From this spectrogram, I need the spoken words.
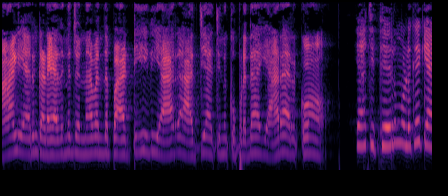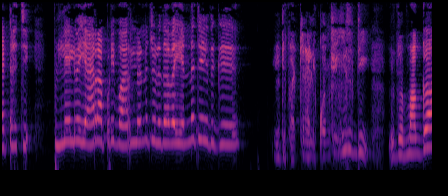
ஆள் யாரும் கிடையாதுன்னு சொன்னா வந்த பாட்டி. இது யாரு ஆச்சி ஆச்சின்னு கூப்பிடுதா? யாரா இருக்கும்? யாச்சி தெரு முழுக்க கேட்டாச்சு. பிள்ளைகள் யாரும் அப்படி வரலன்னு சொல்லுதாவ என்ன செய்யுதுக்கு இது பத்திரால் கொஞ்சம் இருடி. இது மகா.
